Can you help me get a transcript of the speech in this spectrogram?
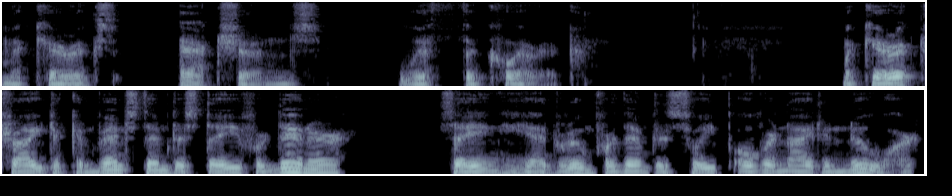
McCarrick's actions with the cleric. McCarrick tried to convince them to stay for dinner, saying he had room for them to sleep overnight in Newark,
